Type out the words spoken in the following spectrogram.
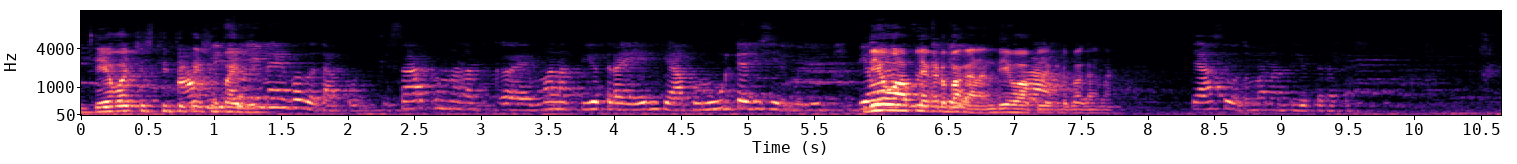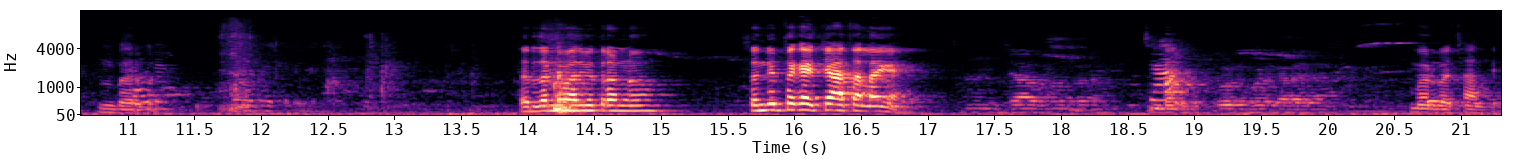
देवाची स्थिती कशी आपली पाहिजे? नाही बघत आपण. ती सारखं मनात काय मनात येत राहील की आपण उलट्या दिशेने म्हणजे देव आपल्याकडे बघा ना देव. आपल्याकडे बघा ना. ते असं होतं मनात येत राहतं. बरं बरं. तर धन्यवाद मित्रांनो. संदीपचा काय चहा चाललाय काय? चहा बरं बरं चालते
